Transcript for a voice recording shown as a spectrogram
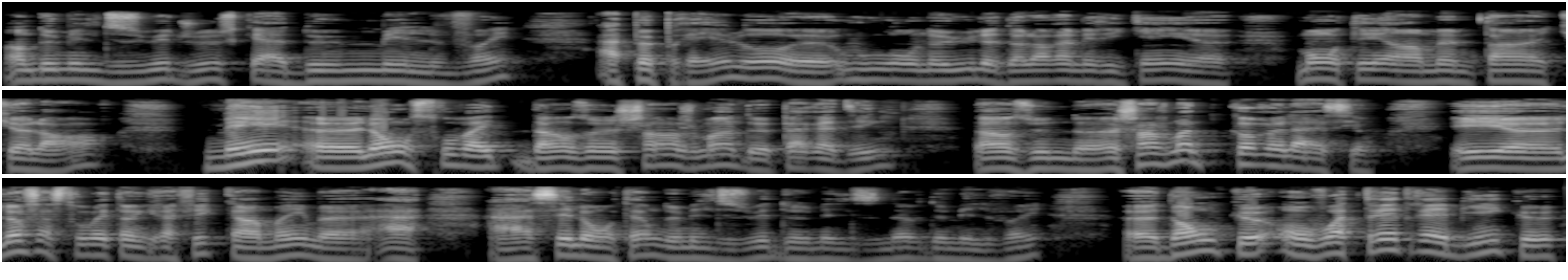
en 2018 jusqu'à 2020 à peu près, là, euh, où on a eu le dollar américain monté en même temps que l'or. Mais là, on se trouve à être dans un changement de paradigme dans une, un changement de corrélation. Et euh, là, ça se trouve être un graphique quand même euh, à, assez long terme, 2018, 2019, 2020. donc, euh, on voit très, très bien que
